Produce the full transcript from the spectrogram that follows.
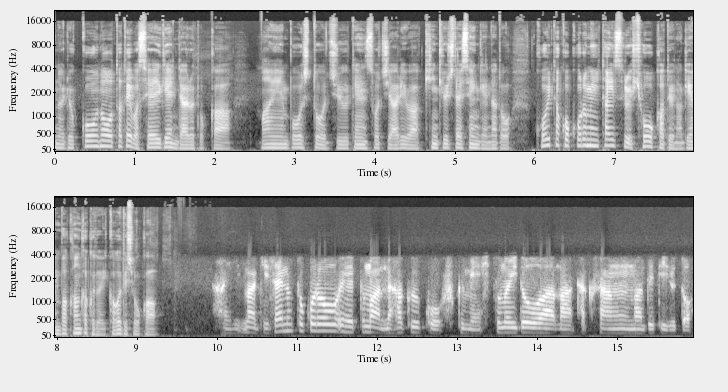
あの旅行の例えば制限であるとか、まん延防止等重点措置あるいは緊急事態宣言など、こういった試みに対する評価というのは現場感覚ではいかがでしょうか？はい。まあ、実際のところ、えーとまあ、那覇空港を含め、人の移動はまあたくさんまあ出ていると、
